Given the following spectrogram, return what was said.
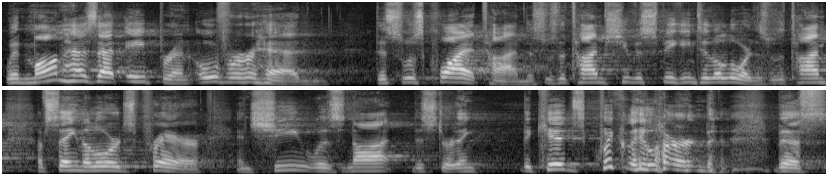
when mom has that apron over her head, this was quiet time. This was the time she was speaking to the Lord. This was the time of saying the Lord's Prayer, and she was not disturbed. And the kids quickly learned this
